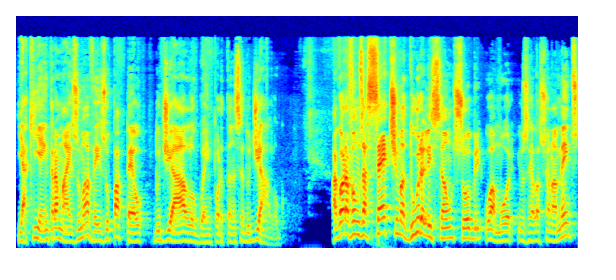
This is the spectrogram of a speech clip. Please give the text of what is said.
E aqui entra mais uma vez o papel do diálogo, a importância do diálogo. Agora vamos à sétima dura lição sobre o amor e os relacionamentos.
